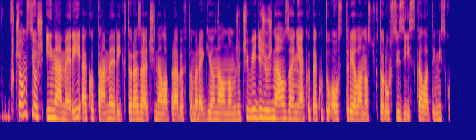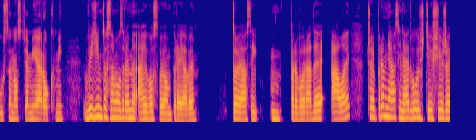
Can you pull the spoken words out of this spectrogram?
v čom si už iná Mary ako tá Mary, ktorá začínala práve v tom regionálnom? Že či vidíš už naozaj nejakú takú tú ostrielanosť, ktorú si získala tými skúsenosťami a rokmi? Vidím to samozrejme aj vo svojom prejave. To je asi mm, prvoradé, ale čo je pre mňa asi najdôležitejšie, že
